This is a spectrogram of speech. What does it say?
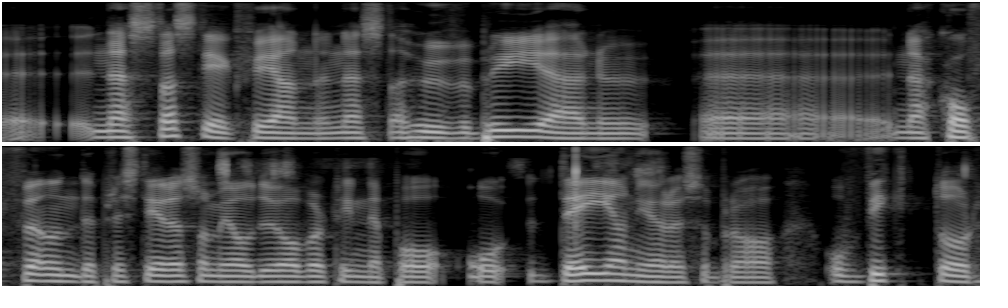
eh, nästa steg för Janne, nästa huvudbry är nu eh, när Koffe underpresterar som jag och du har varit inne på och Dejan gör det så bra och Viktor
